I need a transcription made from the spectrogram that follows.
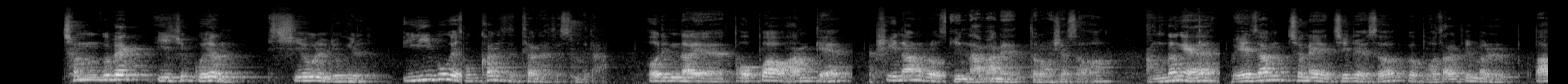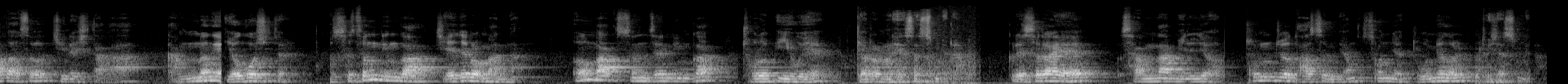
1929년 10월 6일 이북의 북한에서 태어나셨습니다. 어린 나이에 오빠와 함께 피난으로 이 남한에 들어오셔서 강릉의 외삼촌의 집에서 그 보살핌을 받아서 지내시다가 강릉의 여고 시절 스승님과 제대로 만난 음악 선생님과 졸업 이후에 결혼을 했었습니다. 그래서 설아에 삼남 일녀, 손주 다섯 명, 손녀 두 명을 두셨습니다.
